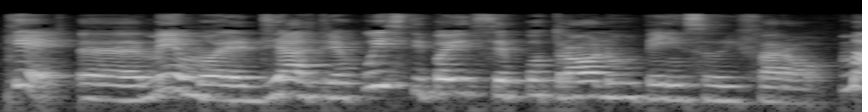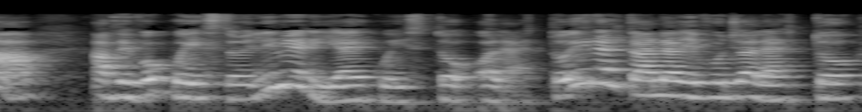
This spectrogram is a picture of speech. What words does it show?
che eh, memore di altri acquisti poi se potrò non penso rifarò, ma avevo questo in libreria e questo ho letto. In realtà ne avevo già letto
